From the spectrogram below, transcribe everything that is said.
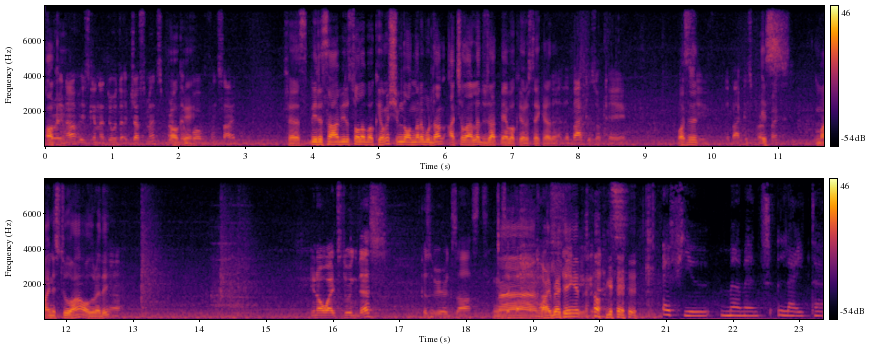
So Okay. right now he's gonna do the adjustments, bring Okay. them both inside. Şöyle biri sağa biri sola bakıyormuş. Şimdi onları buradan açılarla düzeltmeye bakıyoruz tekrardan. Yeah, the back is okay. What is See, it? the back is perfect. It's minus two huh, already. Yeah. You know why it's doing this? Because of your exhaust. Like Nah, car's vibrating it? Okay. A few moments later.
